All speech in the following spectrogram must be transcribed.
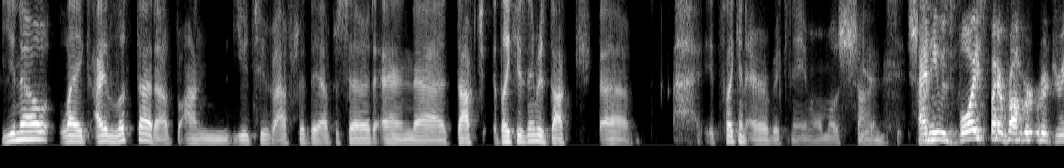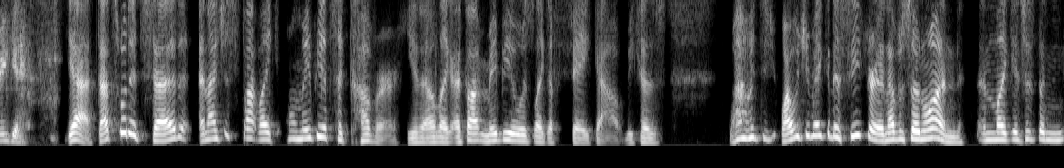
You know, like I looked that up on YouTube after the episode, and uh, Doc, like his name is Doc. Uh, it's like an Arabic name almost. Sean, Sean and he was voiced by robert rodriguez yeah, that's what it said. And I just thought, like, well, maybe it's a cover, you know, like I thought maybe it was like a fake out because why would you, why would you make it a secret in episode one? And like it's just the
